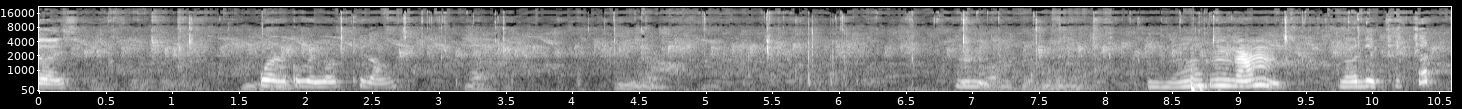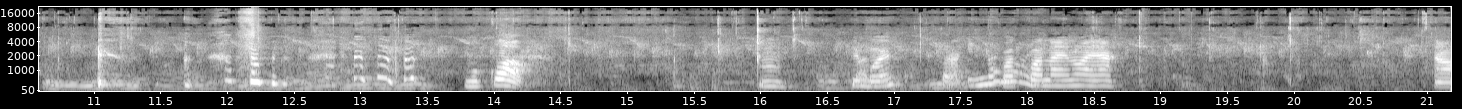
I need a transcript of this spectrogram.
เลยอ้วนก็เป็นรสทีหลังอืมอืมอืมน้เนื้อดิบชัดๆหมูกรอบำอืมเดี๋ยวไหมปัดปัดปัดหน่อยหน่อยอะ เอา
